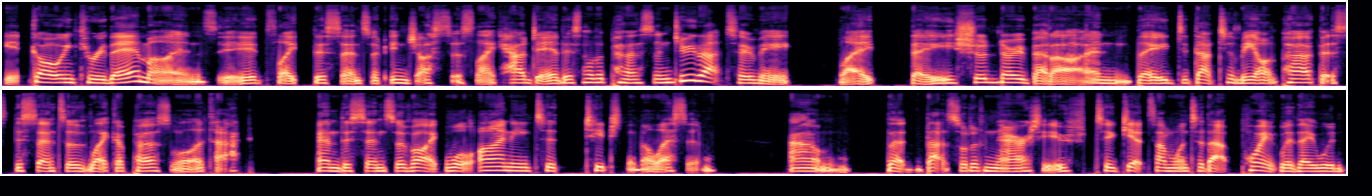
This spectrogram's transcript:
it going through their minds. It's like this sense of injustice. Like, how dare this other person do that to me? Like they should know better, and they did that to me on purpose. This sense of like a personal attack, and this sense of like, well, I need to teach them a lesson. Um, that that sort of narrative to get someone to that point where they would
